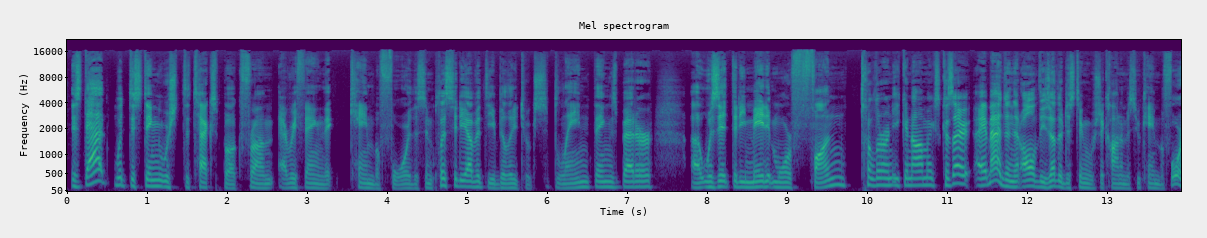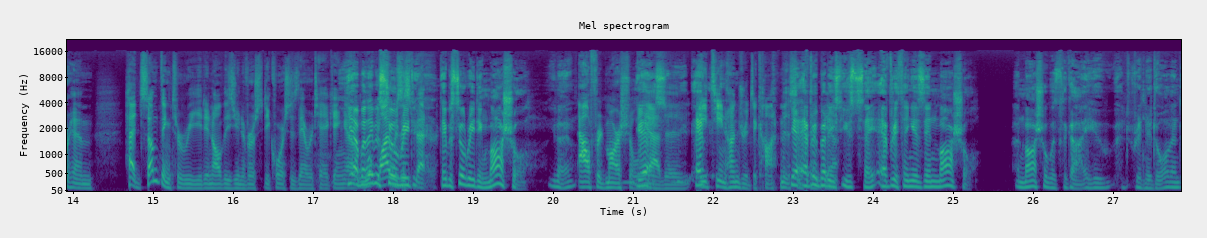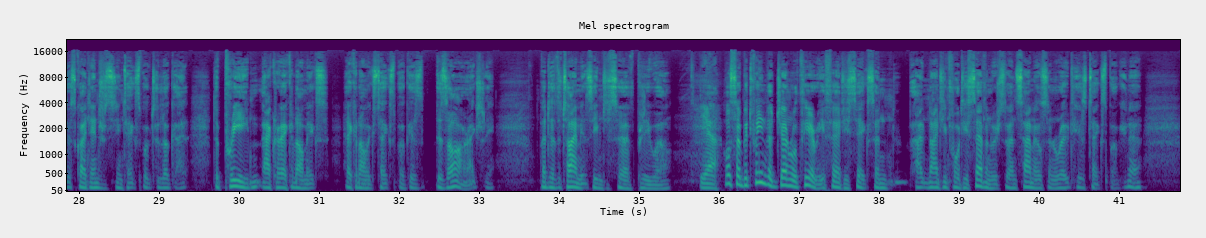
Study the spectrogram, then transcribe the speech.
Is that what distinguished the textbook from everything that came before? The simplicity of it, the ability to explain things better? Uh, was it that he made it more fun to learn economics? Because I, I, imagine that all of these other distinguished economists who came before him had something to read in all these university courses they were taking. Yeah, uh, but they were still reading. They were still reading Marshall. You know, Alfred Marshall. Yes. Yeah, the 1800s economist. Yeah, everybody yeah. used to say everything is in Marshall. And Marshall was the guy who had written it all, and it's quite an interesting textbook to look at. The pre macroeconomics economics textbook is bizarre, actually, but at the time it seemed to serve pretty well. Yeah. Also, between the general theory, 36, and uh, 1947, which is when Samuelson wrote his textbook, you know,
